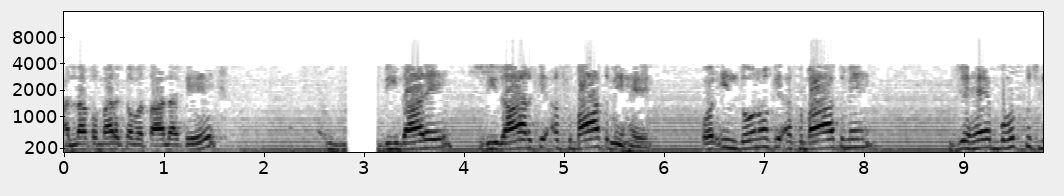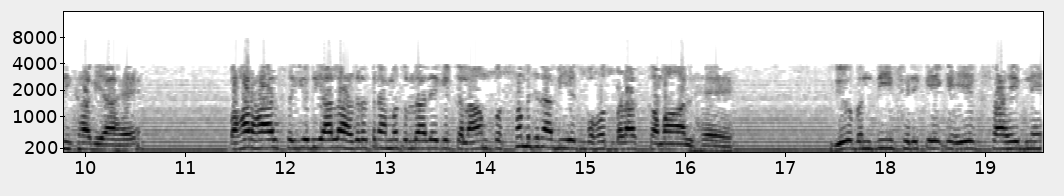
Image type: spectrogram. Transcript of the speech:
اللہ تبارک و تعالی کے دیدار دیدار کے اسبات میں ہے۔ اور ان دونوں کے اسبات میں جو ہے بہت کچھ لکھا گیا ہے۔ بہرحال سیدی اعلیٰ حضرت رحمۃ اللہ علیہ کے کلام کو سمجھنا بھی ایک بہت بڑا کمال ہے۔ دیوبندی فرقے کے ایک صاحب نے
